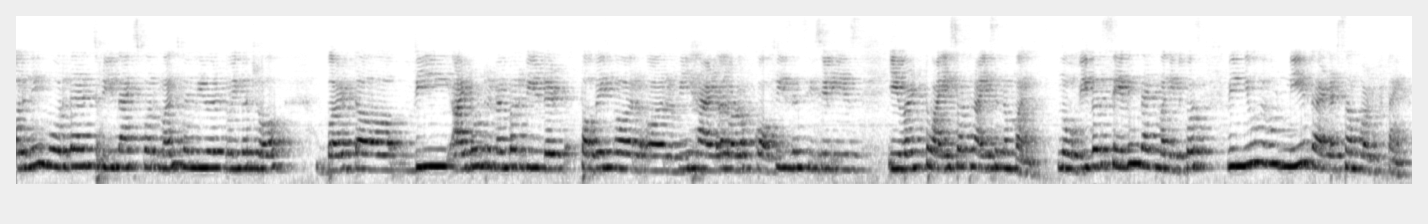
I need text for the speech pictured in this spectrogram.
earning more than 3 lakhs per month when we were doing a job. But uh, we, I don't remember we did pubbing or, or we had a lot of coffees and CCDs even twice or thrice in a month. No, we were saving that money because we knew we would need that at some point of time.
